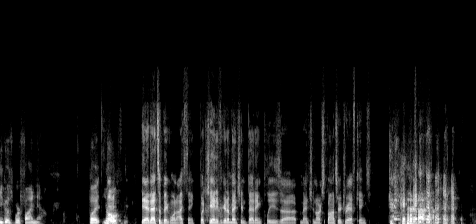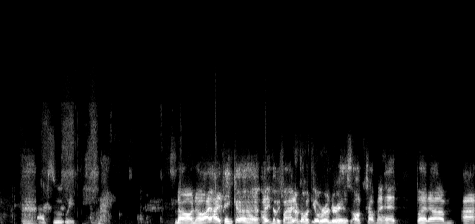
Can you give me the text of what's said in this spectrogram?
He goes, "We're fine now," but No, Yeah, that's a big one, I think. But Shane, if you're going to mention betting, please uh, mention our sponsor, DraftKings. absolutely. No, no. I, I think uh, I think they'll be fine. I don't know what the over under is off the top of my head, but um, uh,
